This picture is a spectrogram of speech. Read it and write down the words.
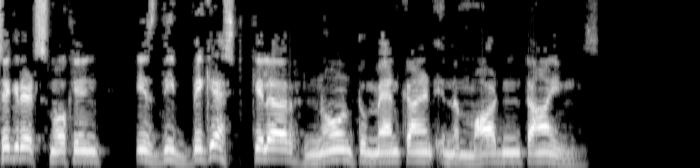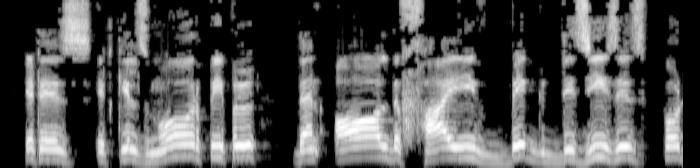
cigarette smoking is the biggest killer known to mankind in the modern times it kills more people than all the 5 big diseases put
